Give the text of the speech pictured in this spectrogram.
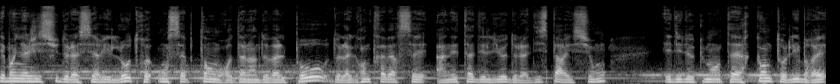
Témoignage issu de la série L'autre 11 septembre d'Alain de Valpo, de la Grande Traversée, un état des lieux de la disparition et du documentaire Canto Libre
